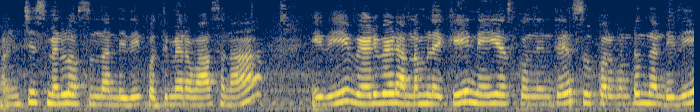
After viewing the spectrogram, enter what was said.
మంచి స్మెల్ వస్తుందండి ఇది కొత్తిమీర వాసన. ఇది వేడి వేడి అన్నంలోకి నెయ్యి వేసుకొని తింటే సూపర్గా ఉంటుందండి ఇది.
